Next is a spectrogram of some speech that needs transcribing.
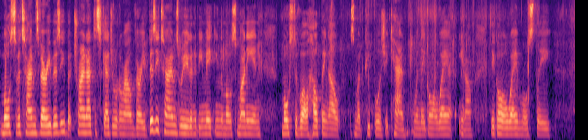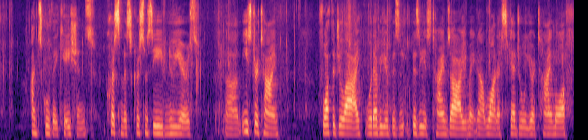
most of the time is very busy, but try not to schedule it around very busy times where you're going to be making the most money and most of all helping out as much people as you can when they go away. You know, they go away mostly on school vacations, Christmas, Christmas Eve, New Year's, um, Easter time, Fourth of July, whatever your busy, busiest times are. You might not want to schedule your time off,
